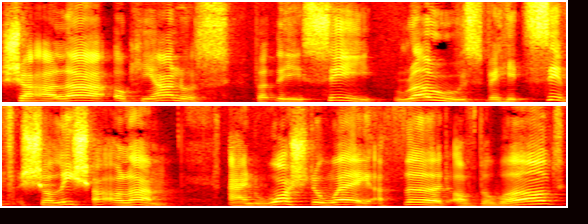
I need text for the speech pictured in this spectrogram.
Sha'ala Okeanus, that the sea rose, Vihitzif Shalish Ha'olam, and washed away a third of the world,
